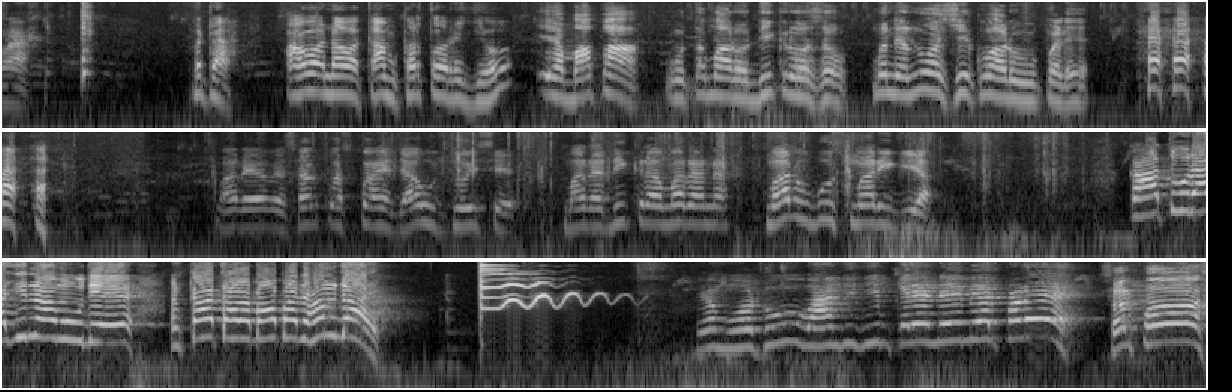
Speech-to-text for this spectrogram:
વાહ. બેટા આવા નવા કામ કરતો રહીજો. એ બાપા હું તમારો દીકરો છું. મને ન શીખવાડવું પડે. મારે હવે સરપંચ પાસે જવું જ જોઈશે. મારા દીકરા મારાના મારું બૂસ મારી ગયા. કા તું રાજીનામું દે અને કા તારા બાપાને સમજાય? એ મોઢું વાંજી જીમ કરે નહીં મેર પડે. સરપંચ!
